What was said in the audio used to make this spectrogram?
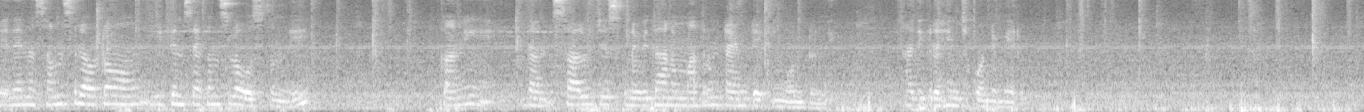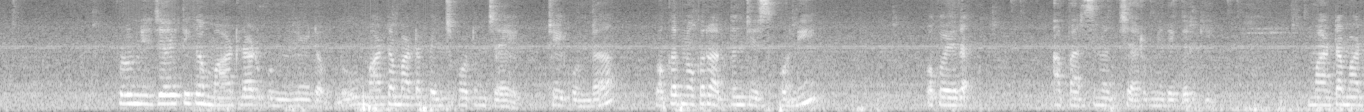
ఏదైనా సమస్య రావటం విత్ ఇన్ సెకండ్స్లో వస్తుంది. కానీ దాన్ని సాల్వ్ చేసుకునే విధానం మాత్రం టైం టేకింగ్ ఉంటుంది. అది గ్రహించుకోండి మీరు. ఇప్పుడు నిజాయితీగా మాట్లాడుకునేటప్పుడు మాట మాట పెంచుకోవటం చే చేయకుండా ఒకరినొకరు అర్థం చేసుకొని ఒకవేళ ఆ పర్సన్ వచ్చారు మీ దగ్గరికి మాట మాట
